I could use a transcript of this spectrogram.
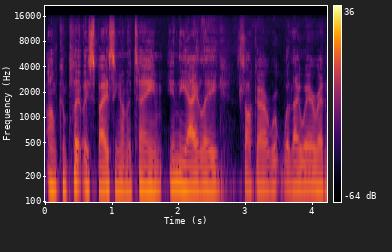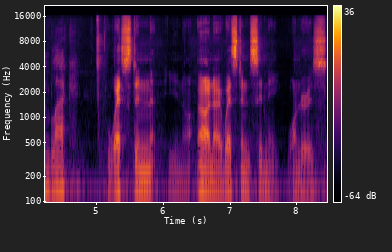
I'm completely spacing on the team in the A League soccer. Will they wear red and black? Western United. Oh no, Western Sydney Wanderers.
